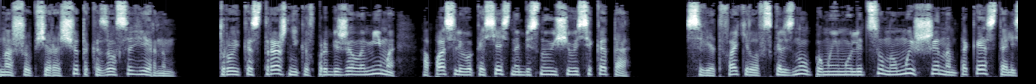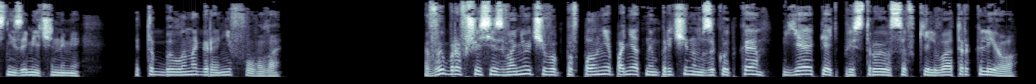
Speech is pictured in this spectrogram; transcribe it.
Наш общий расчет оказался верным. Тройка стражников пробежала мимо, опасливо косясь на беснующегося кота. Свет факелов скользнул по моему лицу, но мы с Шеном так и остались незамеченными. Это было на грани фола. Выбравшись из вонючего по вполне понятным причинам закутка, я опять пристроился в кильватор Клео.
